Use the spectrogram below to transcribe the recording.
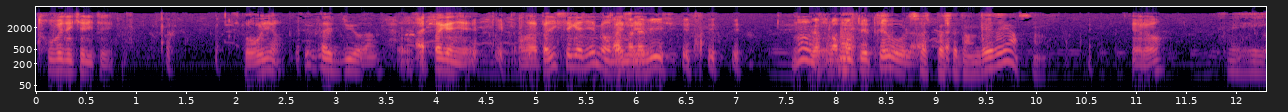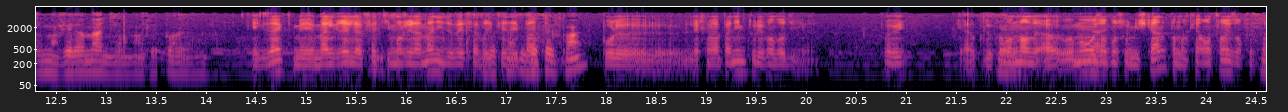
trouver des qualités. C'est pour vous dire. Ça va être dur. Hein. C'est pas gagné. On n'a pas dit que c'est gagné, mais on va À mon avis, Non, il va falloir monter très haut là. Ça se passait dans le désert, ça. Et alors? Et ils mangeaient la manne, ils mangeaient pas. Exact, mais malgré le fait qu'il mangeait la manne, il devait fabriquer des Ils pains le pain. pour le, le, les Panim tous les vendredis. Oui, oui. Le commandement, de- euh, au moment où ils ont construit le Mishkan, pendant 40 ans, ils ont fait ça.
